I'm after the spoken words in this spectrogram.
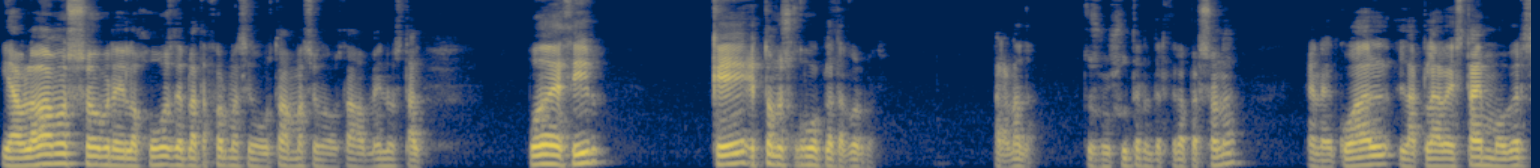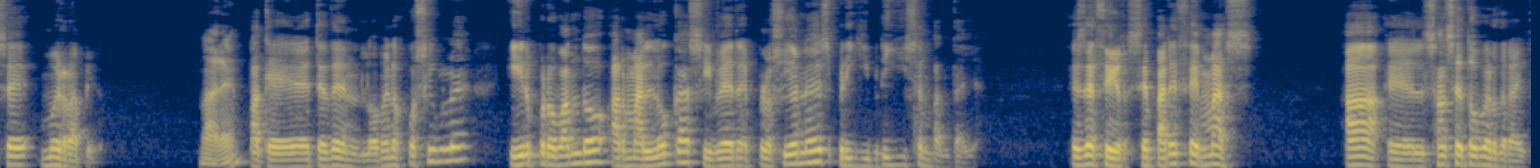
Y hablábamos sobre los juegos de plataforma, si me gustaban más, si me gustaban menos, tal. Puedo decir que esto no es un juego de plataformas. Para nada. Esto es un shooter en tercera persona en el cual la clave está en moverse muy rápido. Vale. Para que te den lo menos posible, ir probando armas locas y ver explosiones, brilli brillis en pantalla. Es decir, se parece más a el Sunset Overdrive,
